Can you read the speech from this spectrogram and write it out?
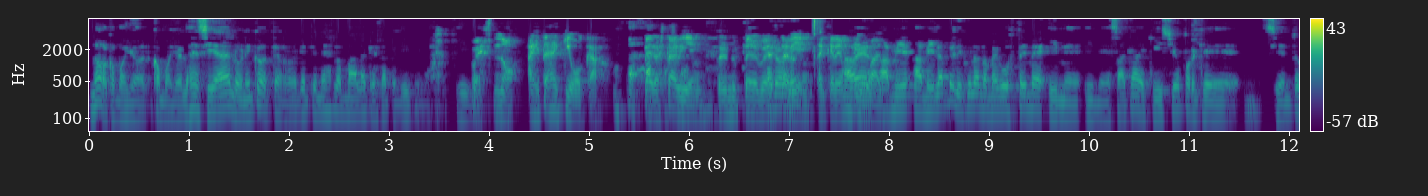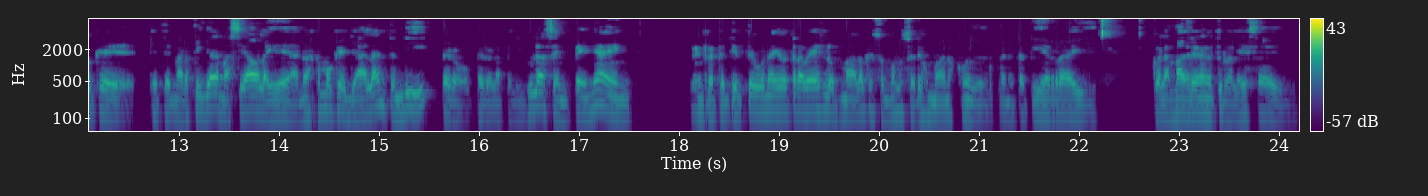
No, como yo, como yo les decía, lo único terror que tiene es lo mala que es la película. Pues no, ahí estás equivocado. Pero está bien, pero, está bien, te queremos igual. A mí, a mí la película no me gusta y me, y me, y me saca de quicio porque siento que, que, te martilla demasiado la idea. No es como que ya la entendí, pero, pero la película se empeña en, en repetirte una y otra vez lo malo que somos los seres humanos con el planeta Tierra y con la madre de la naturaleza y,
